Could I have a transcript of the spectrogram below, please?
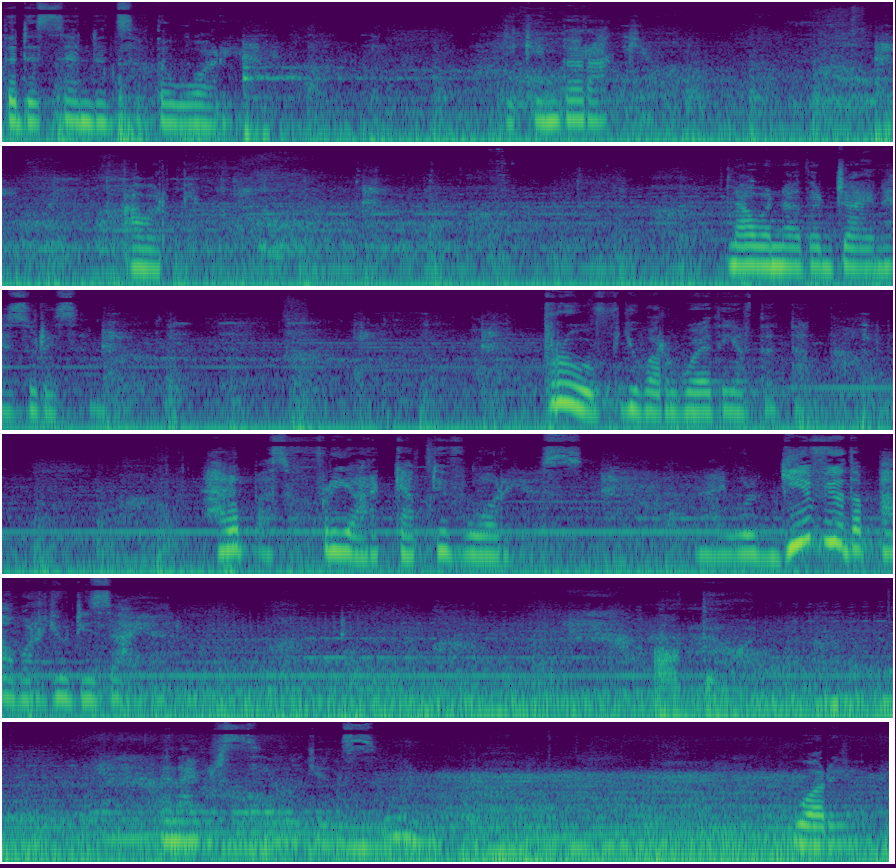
The descendants of the warrior became the Rakyat, our people. Now another giant has risen. Prove you are worthy of the tatau. Help us free our captive warriors, and I will give you the power you desire. I'll do it. And I will see you again soon. Warrior.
